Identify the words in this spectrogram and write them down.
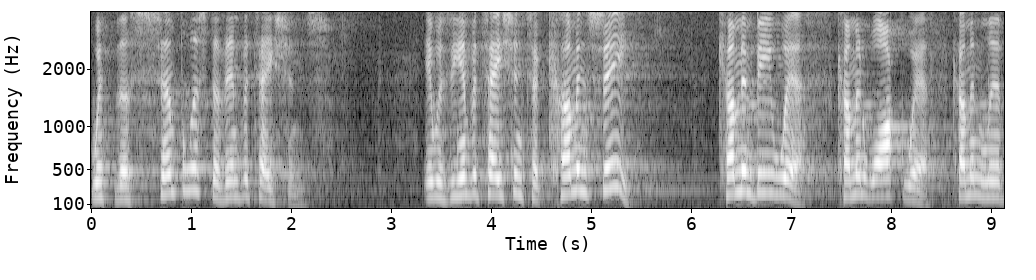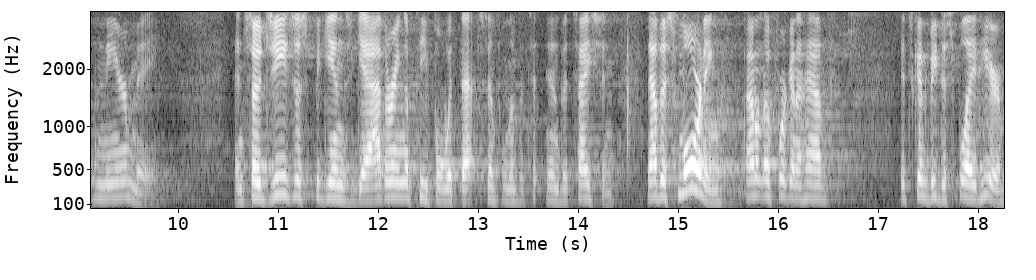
with the simplest of invitations. It was the invitation to come and see, come and be with, come and walk with, Come and live near me. And so Jesus begins gathering a people with that simple invita- invitation. Now, this morning, I don't know if we're going to have, it's going to be displayed here.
